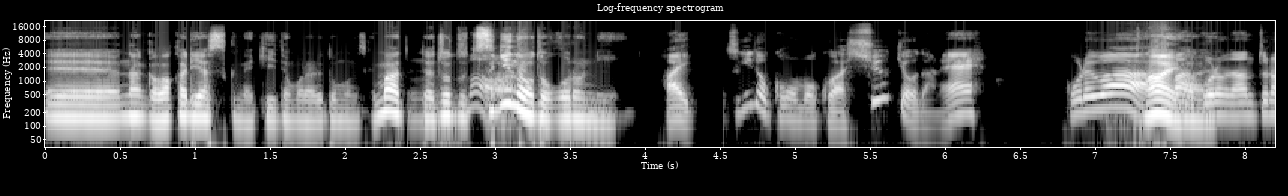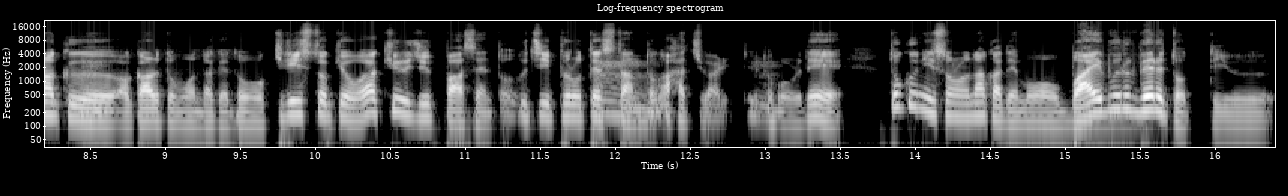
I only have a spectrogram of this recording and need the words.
えー、なんかわかりやすくね、聞いてもらえると思うんですけど、まあ、じゃあちょっと次のところに、はい。次の項目は宗教だね。これは、はいはい。まあ、これもなんとなくわかると思うんだけど、キリスト教が90%、うちプロテスタントが8割っていうところで、特にその中でも、バイブルベルトっていう、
